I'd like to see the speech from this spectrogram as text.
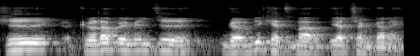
ही क्रीडाप्रेमींची गर्दी खेचणार यात शंका नाही.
